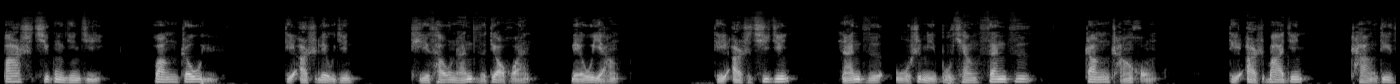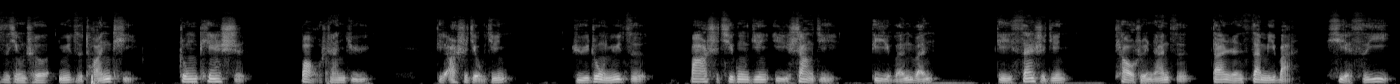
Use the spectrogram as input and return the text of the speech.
八十七公斤级汪周雨，第二十六金；体操男子吊环刘洋，第二十七金；男子五十米步枪三姿张长虹，第二十八金；场地自行车女子团体钟天使鲍山菊，第二十九金；举重女子八十七公斤以上级李文文，第三十金。跳水男子单人三米板谢思义，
